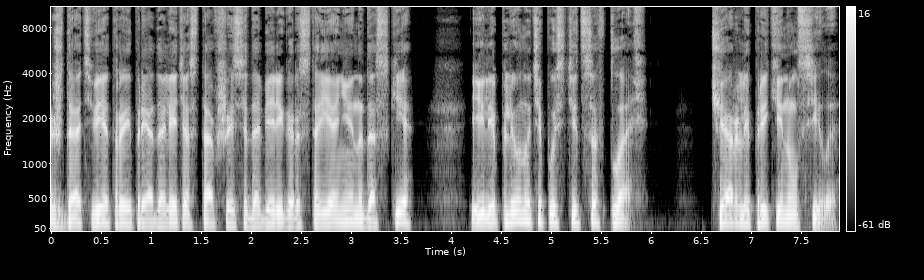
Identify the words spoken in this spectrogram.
Ждать ветра и преодолеть оставшееся до берега расстояние на доске? Или плюнуть и пуститься вплавь? Чарли прикинул силы.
